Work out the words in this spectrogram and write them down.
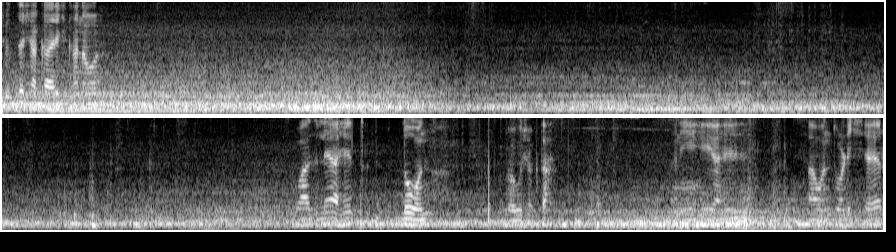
शुद्ध शाकाहारी खानावळ. वाजले आहेत दोन. बघू शकता. आणि हे आहे सावंतवाडी शहर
